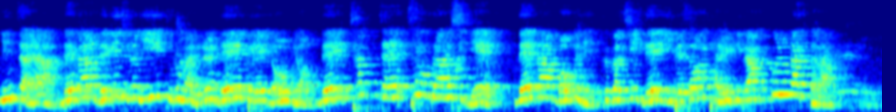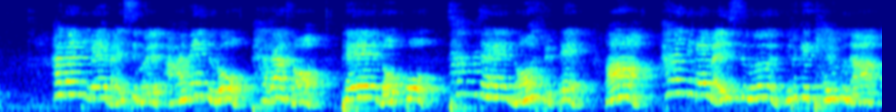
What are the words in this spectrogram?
인자야 내가 내게 주는 이 두루마리를 내 배에 넣으며 내 창자에 채우라 하시기에 내가 먹으니 그것이 내 입에서 달기가 꿀 같더라. 하나님의 말씀을 아멘으로 받아서 배에 넣고 창자에 넣었을 때, 아, 하나님의 말씀은 이렇게 달구나.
